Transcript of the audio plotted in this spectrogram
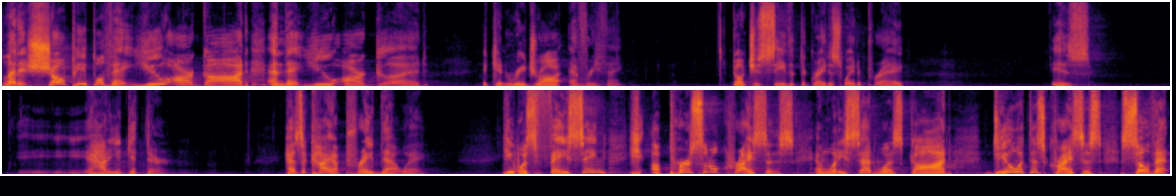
let it show people that you are God and that you are good. It can redraw everything. Don't you see that the greatest way to pray is how do you get there? Hezekiah prayed that way. He was facing a personal crisis. And what he said was, God, deal with this crisis so that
